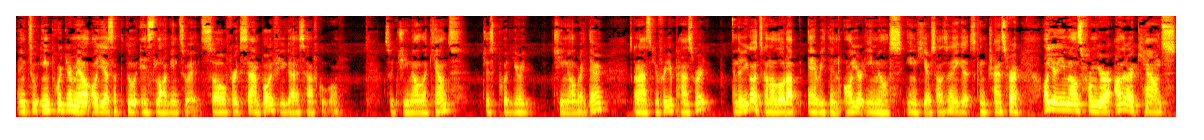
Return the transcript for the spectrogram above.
And to import your mail, all you guys have to do is log into it. So for example, if you guys have Google, so Gmail account, just put your Gmail right there. It's going to ask you for your password. And there you go. It's going to load up everything, all your emails in here. So that's how you guys can transfer all your emails from your other accounts.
